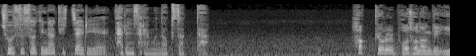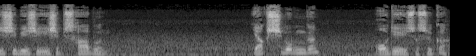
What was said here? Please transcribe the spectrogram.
조수석이나 뒷자리에 다른 사람은 없었다. 학교를 벗어난 게 22시 24분. 약 15분간 어디에 있었을까?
